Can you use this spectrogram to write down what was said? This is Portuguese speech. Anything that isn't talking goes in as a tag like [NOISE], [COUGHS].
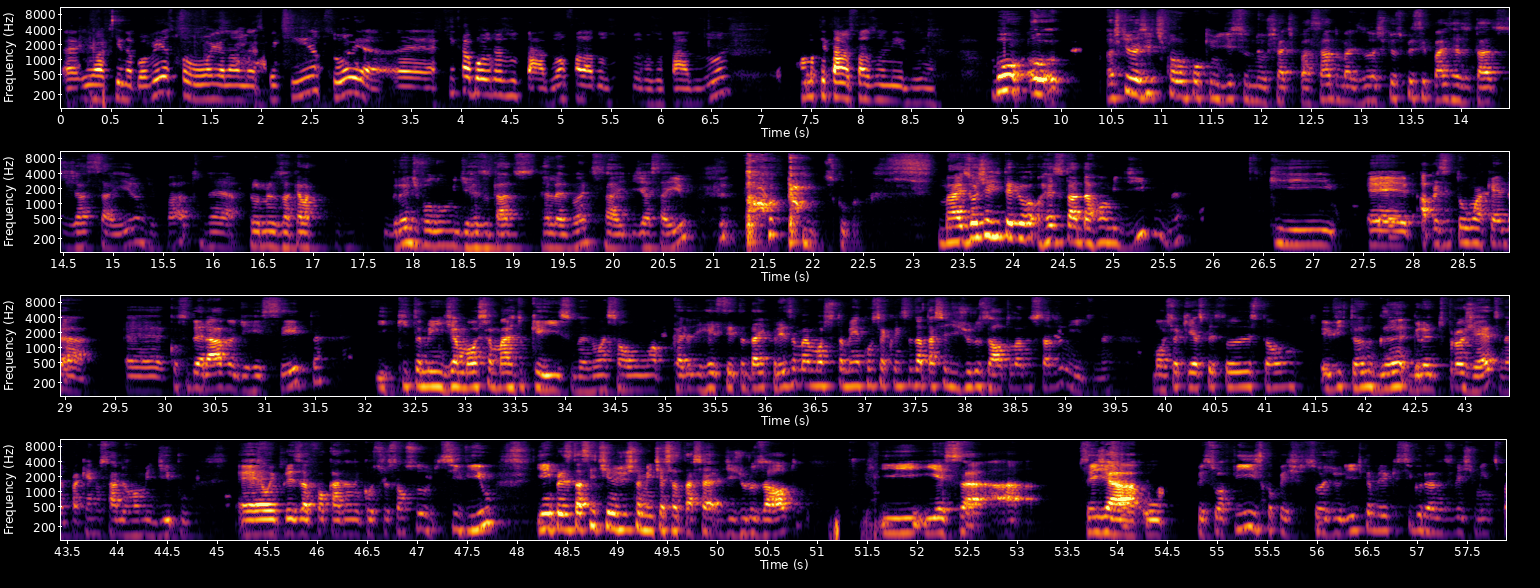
É, eu aqui na Bovespa, o Oia lá no SP500. Oia, é, aqui acabou os resultados. Vamos falar dos últimos resultados hoje. Como que tá os Estados Unidos, hein? Bom, acho que a gente falou um pouquinho disso no chat passado, mas eu acho que os principais resultados já saíram, de fato, né? Pelo menos aquela grande volume de resultados relevantes já saiu. [COUGHS] Desculpa. Mas hoje a gente teve o resultado da Home Depot, né? que é, apresentou uma queda é, considerável de receita e que também já mostra mais do que isso, né? não é só uma queda de receita da empresa, mas mostra também a consequência da taxa de juros alta lá nos Estados Unidos. Né? Mostra que as pessoas estão evitando grandes projetos. Né? Para quem não sabe, Home Depot é uma empresa focada na construção civil e a empresa está sentindo justamente essa taxa de juros alto e, e essa seja o pessoa física ou pessoa jurídica meio que segurando os investimentos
